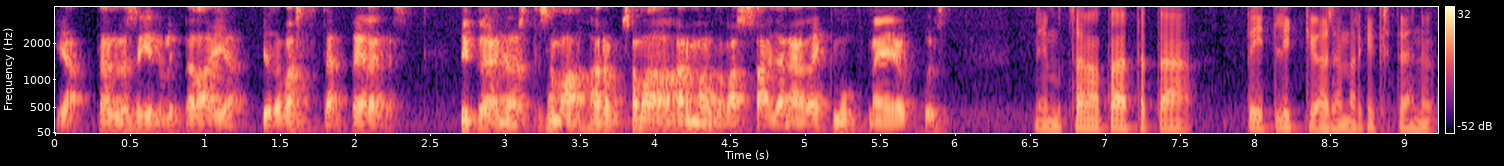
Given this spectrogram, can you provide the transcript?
ja tällä sekin oli pelaajia, joita vastustajat pelkäs. Nykyään ne on sitä samaa, har, samaa harmaata vastaan, mitä nämä kaikki muut meidän joukkueesta. Niin, mutta sanotaan, että tämä Pitlikki on esimerkiksi tehnyt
